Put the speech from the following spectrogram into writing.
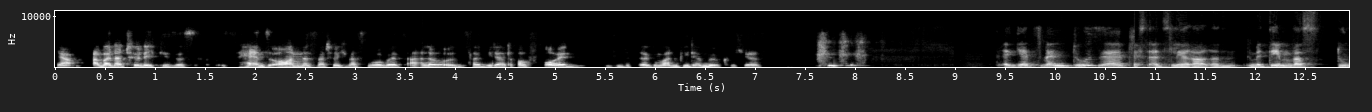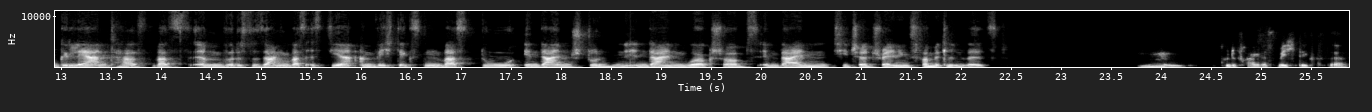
ja, aber natürlich dieses Hands-on ist natürlich was, wo wir jetzt alle uns dann wieder drauf freuen, wenn das irgendwann wieder möglich ist. Jetzt, wenn du selbst als Lehrerin mit dem, was du gelernt hast, was ähm, würdest du sagen, was ist dir am wichtigsten, was du in deinen Stunden, in deinen Workshops, in deinen Teacher-Trainings vermitteln willst? Hm, gute Frage, das Wichtigste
